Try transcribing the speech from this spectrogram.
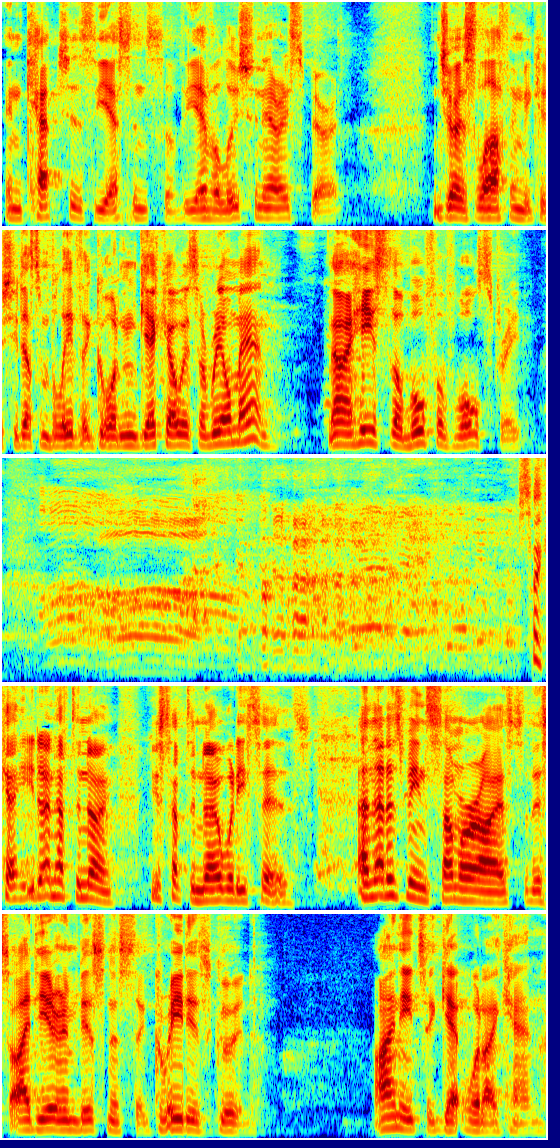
and captures the essence of the evolutionary spirit. And Joe's laughing because she doesn't believe that Gordon Gekko is a real man. No, he's the wolf of Wall Street. It's okay, you don't have to know. You just have to know what he says. And that has been summarized to this idea in business that greed is good. I need to get what I can.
